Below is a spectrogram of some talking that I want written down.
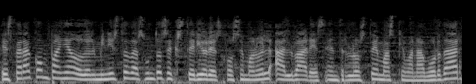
Estará acompañado del ministro de Asuntos Exteriores, José Manuel Álvarez. Entre los temas que van a abordar,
